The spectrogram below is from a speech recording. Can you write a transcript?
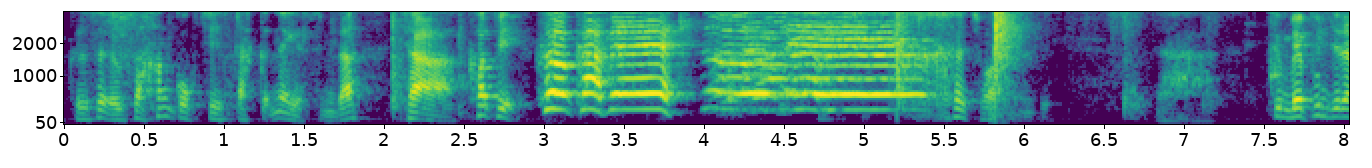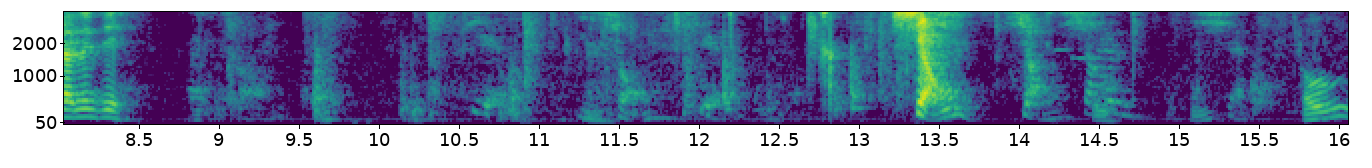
그래서 여기서 한 꼭지 딱 끝내겠습니다. 자, 커피. 흑카페. 흑카페. 좋아. 야, 지금 몇 분 지났는지. 쌩. 오.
